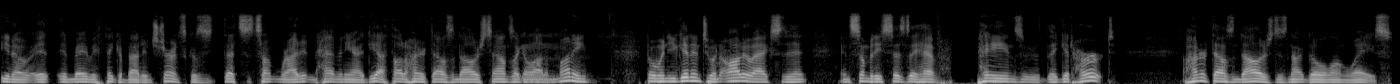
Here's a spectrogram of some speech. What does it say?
you know it, it made me think about insurance because that's something where I didn't have any idea. I thought hundred thousand dollars sounds like a lot of money, but when you get into an auto accident and somebody says they have pains or they get hurt, hundred thousand dollars does not go a long ways.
